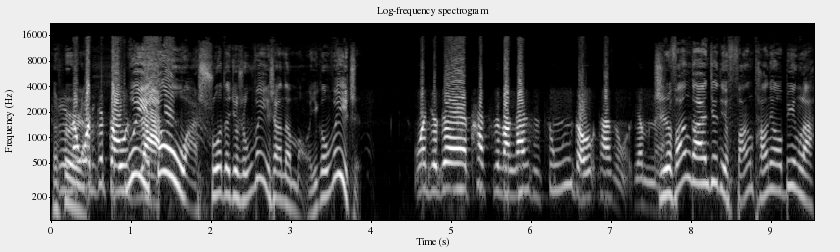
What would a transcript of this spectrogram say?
是不是？那我这个窦胃窦啊，说的就是胃上的某一个位置。我这个他脂肪肝是中窦，他说脂肪肝就得防糖尿病了。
